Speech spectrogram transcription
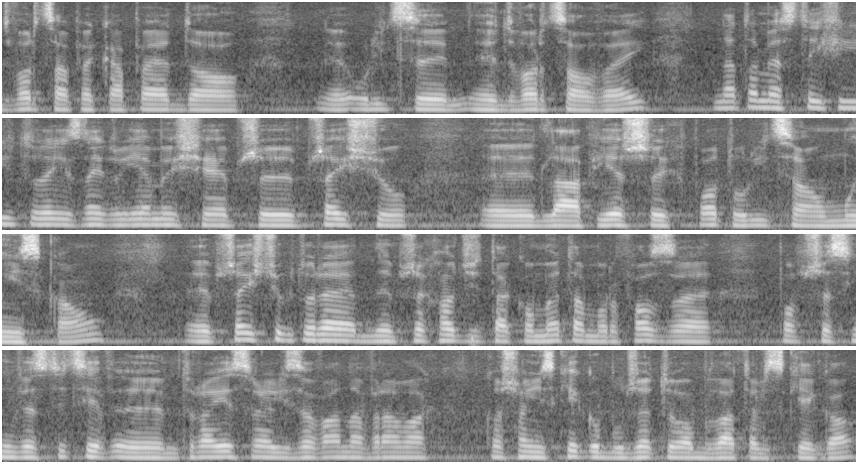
dworca PKP do ulicy Dworcowej. Natomiast w tej chwili tutaj znajdujemy się przy przejściu e, dla pieszych pod ulicą Młyńską. E, Przejściu, które przechodzi taką metamorfozę poprzez inwestycję, e, która jest realizowana w ramach koszalińskiego budżetu obywatelskiego.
